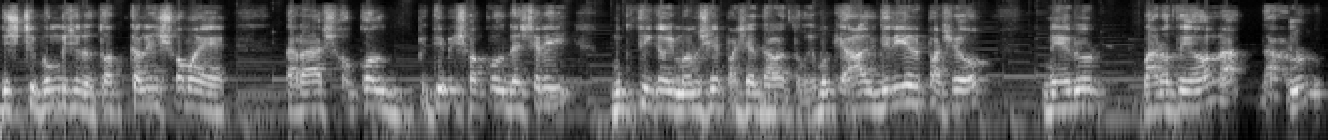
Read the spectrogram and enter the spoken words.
দৃষ্টিভঙ্গি ছিল। তৎকালীন সময়ে তারা সকল, পৃথিবীর সকল দেশেরই মুক্তিকামী মানুষের পাশে দাঁড়াতো। এমনকি আলজেরিয়ার পাশেও নেহরুর ভারতীয়রা দাঁড়ানোর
